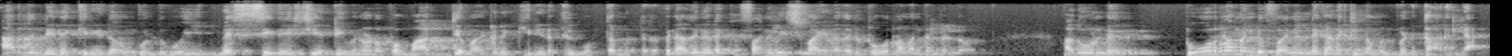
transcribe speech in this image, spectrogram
അർജന്റീന കിരീടവും കൊണ്ടുപോയി മെസ്സി ദേശീയ ടീമിനോടൊപ്പം ആദ്യമായിട്ട് ഒരു കിരീടത്തിൽ മുത്തമിട്ടത്. പിന്നെ അതിനിടയ്ക്ക് ഫൈനലിസ്റ്റുമായിട്ട് അതൊരു ടൂർണമെന്റ് അല്ലല്ലോ. അതുകൊണ്ട് ടൂർണമെന്റ് ഫൈനലിന്റെ കണക്കിൽ നമ്മൾ പെടുത്താറില്ല.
